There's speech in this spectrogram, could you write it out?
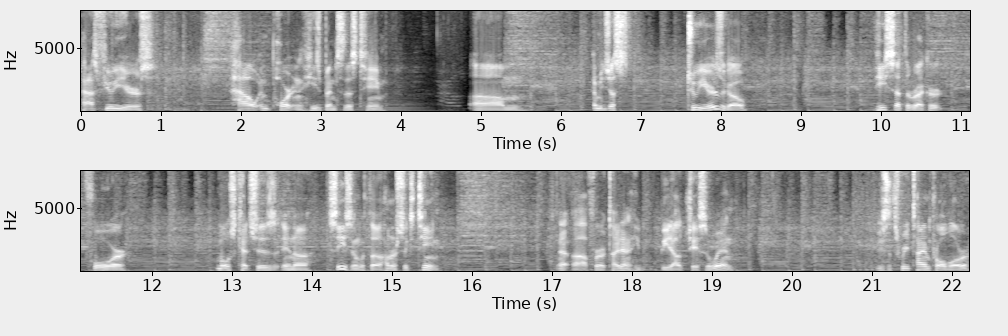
past few years, how important he's been to this team. Um, I mean, just two years ago, he set the record for most catches in a season with 116 uh, for a tight end. He beat out Jason Witten. He's a three-time Pro Bowler,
